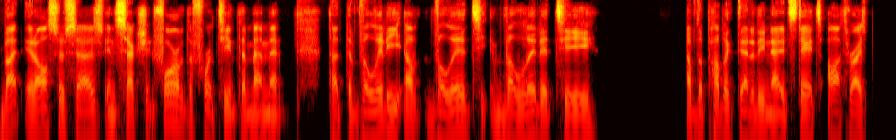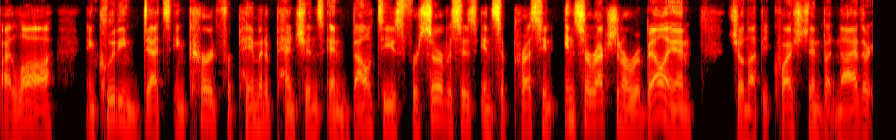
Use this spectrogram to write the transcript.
But it also says in section 4 of the 14th amendment that the validity of validity validity of the public debt of the United States authorized by law, including debts incurred for payment of pensions and bounties for services in suppressing insurrection or rebellion, shall not be questioned, but neither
